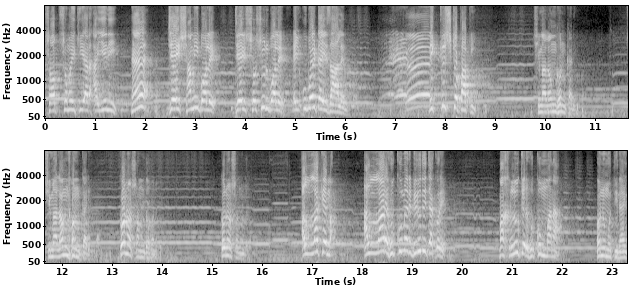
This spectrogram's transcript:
সব সময় কি আর আইয়েনি? হ্যাঁ? যে স্বামী বলে যে শ্বশুর বলে এই উভয়টাই জালেম। নিকৃষ্ট পাপী সীমা লঙ্ঘনকারী সীমা লঙ্ঘনকারী কোনো সন্দেহ নেই কোনো সন্দেহ আল্লাহকে আল্লাহর হুকুমের বিরোধিতা করে মাখলুকের হুকুম মানা অনুমতি নাই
